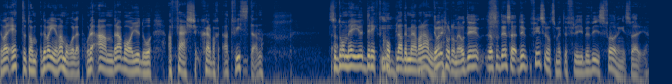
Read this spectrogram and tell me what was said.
Det var ett utav, det var ena målet och det andra var ju då affärs, själva tvisten. Så de är ju direkt kopplade med varandra. Ja det är klart de är. Och det, alltså det, är här, det finns ju något som heter fri bevisföring i Sverige.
